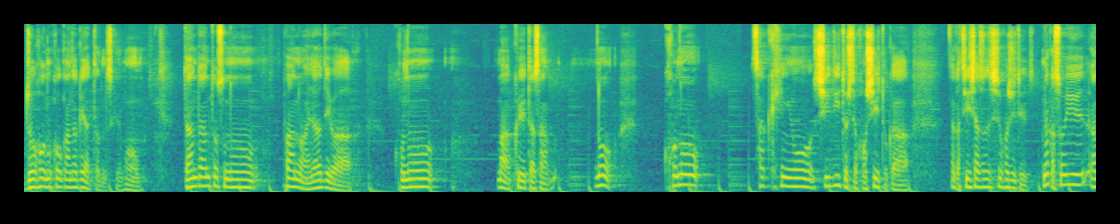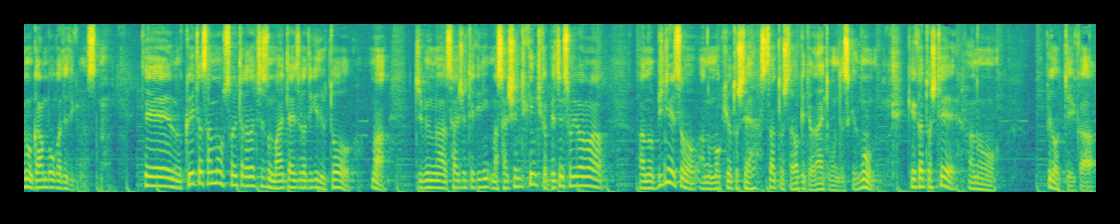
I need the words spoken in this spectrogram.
情報の交換だけだったんですけどもだんだんとそのファンの間ではこの、まあ、クリエイターさんのこの作品を CD として欲しいとかなんか T シャツにしてほしいというなんかそういうあの願望が出てきます。でクリエイターさんもそういった形でそのマネタイズができると、まあ、自分が最終的に、まあ、最終的にというか別にそれは、まあ、あのビジネスをあの目標としてスタートしたわけではないと思うんですけども結果としてあのプロっていうか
